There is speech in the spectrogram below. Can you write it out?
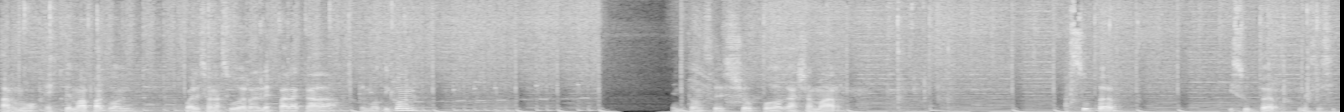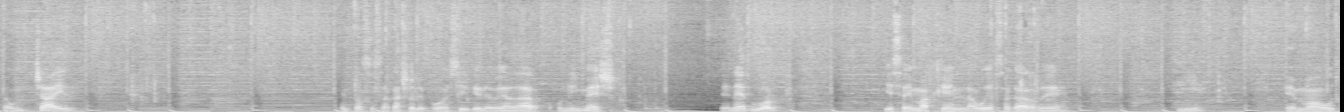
armo este mapa con cuáles son las URLs para cada emoticón. Entonces yo puedo acá llamar super y super necesita un child Entonces acá yo le puedo decir que le voy a dar un image de network. Y esa imagen la voy a sacar de mi emote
